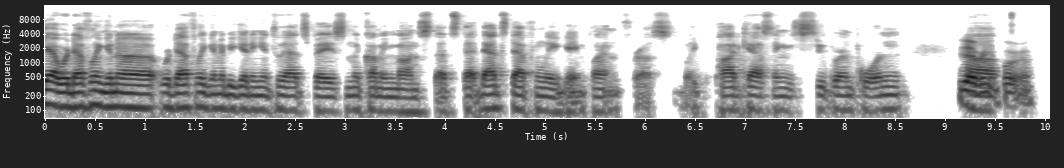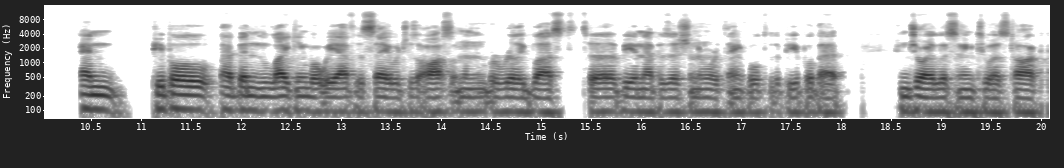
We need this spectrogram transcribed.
yeah we're definitely gonna we're definitely gonna be getting into that space in the coming months. That's that that's definitely a game plan for us. Like podcasting is super important very uh, important. and people have been liking what we have to say which is awesome and we're really blessed to be in that position and we're thankful to the people that enjoy listening to us talk.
